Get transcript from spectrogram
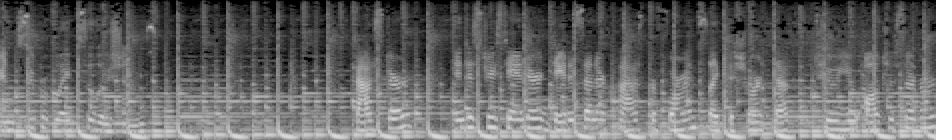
and SuperBlade solutions. Faster, industry standard data center class performance like the short depth 2U Ultra server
